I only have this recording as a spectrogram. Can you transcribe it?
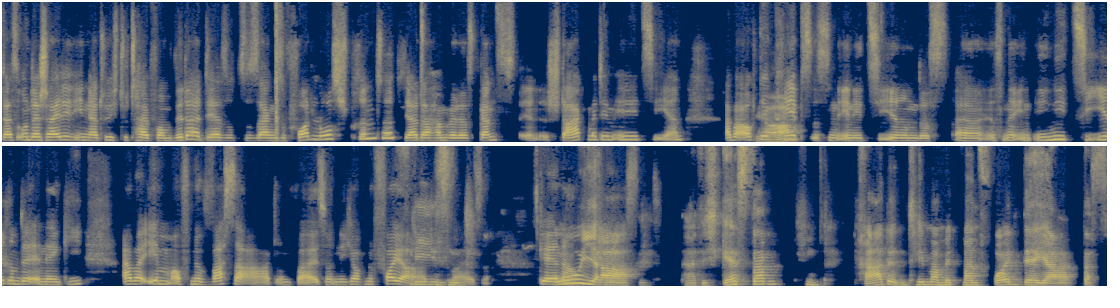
das unterscheidet ihn natürlich total vom Widder, der sozusagen sofort lossprintet. Ja, da haben wir das ganz äh, stark mit dem Initiieren. Aber auch der ja. Krebs ist ein initiierendes, äh, ist eine initiierende Energie, aber eben auf eine Wasserart und Weise und nicht auf eine Feuerart Fließend. und Weise. Genau. Oh ja. Fließend. Da hatte ich gestern gerade ein Thema mit meinem Freund, der ja, das,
